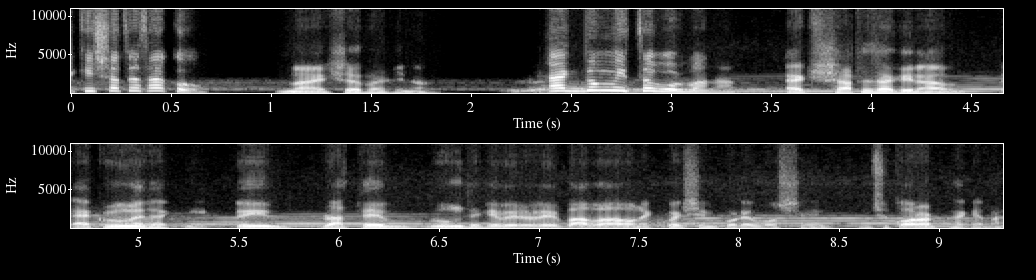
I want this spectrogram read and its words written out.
একই সাথে থাকো? না একসাথে থাকি না। একদম মিথ্যা বলবা না। একসাথে থাকি না এক রুমে থাকি। তুই রাতে রুম থেকে বেরোলে বাবা অনেক কোয়েশ্চেন করে বসে কিছু করার থাকে না।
